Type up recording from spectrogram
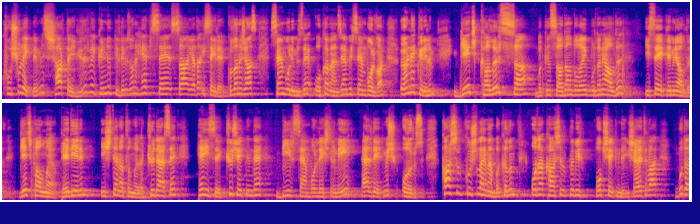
koşul eklemimiz şartla ilgilidir ve günlük dilde biz onu hep se, sa ya da ise ile kullanacağız. Sembolümüzde oka benzeyen bir sembol var. Örnek verelim. Geç kalırsa bakın sağdan dolayı burada ne aldı? ise eklemini aldı. Geç kalmaya P diyelim. İşten atılmaya da Q dersek P ise Q şeklinde bir sembolleştirmeyi elde etmiş oluruz. Karşılık koşula hemen bakalım. O da karşılıklı bir ok şeklinde işareti var. Bu da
